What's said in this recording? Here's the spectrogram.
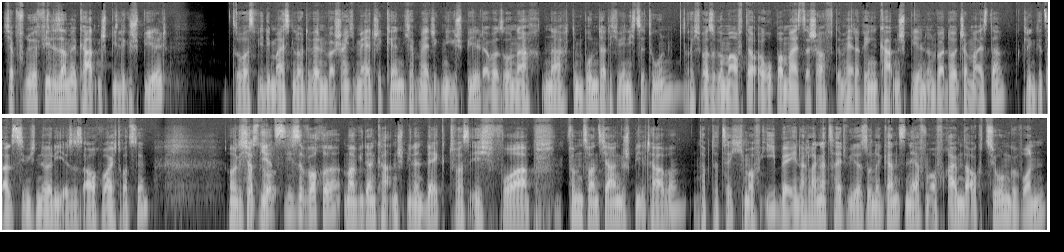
Ich habe früher viele Sammelkartenspiele gespielt. Sowas wie die meisten Leute werden wahrscheinlich Magic kennen. Ich habe Magic nie gespielt, aber so nach, nach dem Bund hatte ich wenig zu tun. Ich war sogar mal auf der Europameisterschaft im Herr der Ringe Kartenspielen und war deutscher Meister. Klingt jetzt alles ziemlich nerdy, ist es auch, war ich trotzdem. Und Das ich habe jetzt diese Woche mal wieder ein Kartenspiel entdeckt, was ich vor pff, 25 Jahren gespielt habe und habe tatsächlich mal auf Ebay nach langer Zeit wieder so eine ganz nervenaufreibende Auktion gewonnen,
